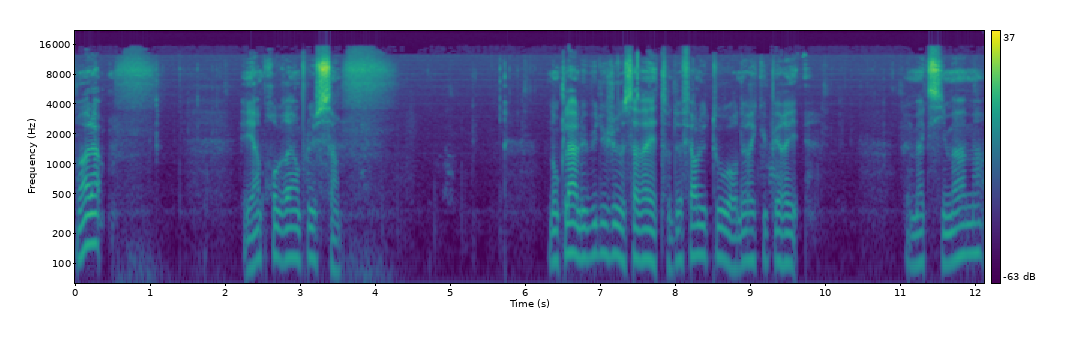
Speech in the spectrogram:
Voilà. Et un progrès en plus. Donc là, le but du jeu, ça va être de faire le tour, de récupérer le maximum.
